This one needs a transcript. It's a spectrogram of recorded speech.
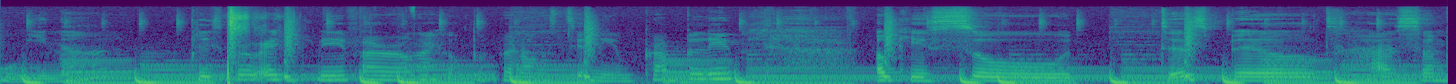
Marina? Please correct me if I'm wrong. I hope I pronounced your name properly. Okay, so this build has some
